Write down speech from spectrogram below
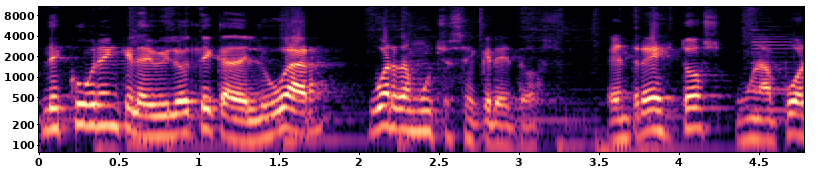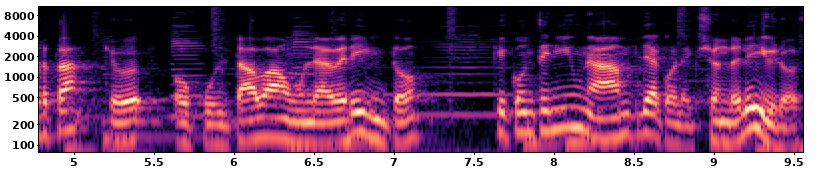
descubren que la biblioteca del lugar guarda muchos secretos, entre estos, una puerta que ocultaba un laberinto que contenía una amplia colección de libros,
